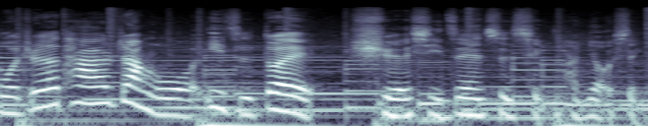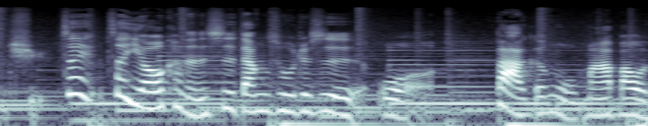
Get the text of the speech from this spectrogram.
我觉得他让我一直对学习这件事情很有兴趣。这这也有可能是当初就是我爸跟我妈把我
